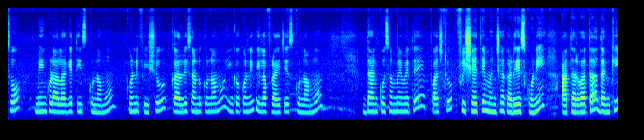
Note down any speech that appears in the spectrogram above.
సో మేము కూడా అలాగే తీసుకున్నాము. కొన్ని ఫిష్ కర్రీస్ వండుకున్నాము ఇంకా కొన్ని ఇలా ఫ్రై చేసుకున్నాము. దానికోసం మేమైతే ఫస్ట్ ఫిష్ అయితే మంచిగా కడిగేసుకొని ఆ తర్వాత దానికి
